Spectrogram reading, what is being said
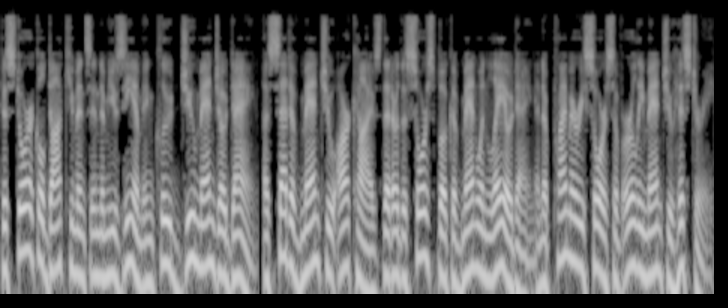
Historical documents in the museum include Jiu Manzhou Dang, a set of Manchu archives that are the sourcebook of Manwen Laodang and a primary source of early Manchu history.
